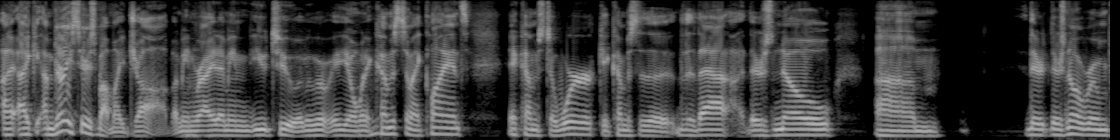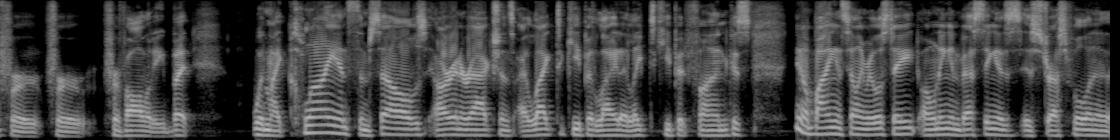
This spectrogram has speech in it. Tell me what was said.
I, I, am very serious about my job. I mean, right? I mean, you too. I mean, you know, when it Mhm. comes to my clients, it comes to work, it comes to the, the that. There's no, um, there, there's no room for for frivolity. But with my clients themselves, our interactions, I like to keep it light. I like to keep it fun because you know, buying and selling real estate, owning, investing is is stressful in, a,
